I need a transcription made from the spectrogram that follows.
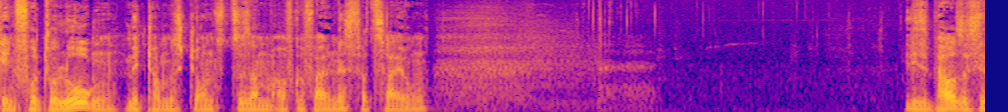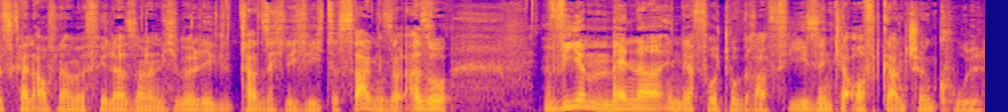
den Fotologen mit Thomas Jones zusammen aufgefallen ist, Verzeihung. diese Pause ist jetzt kein Aufnahmefehler, sondern ich überlege tatsächlich, wie ich das sagen soll. Also, wir Männer in der Fotografie sind ja oft ganz schön cool.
